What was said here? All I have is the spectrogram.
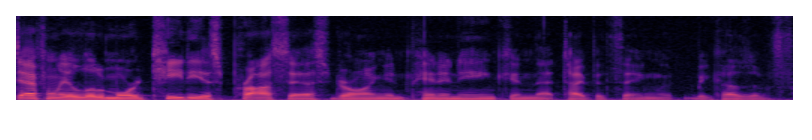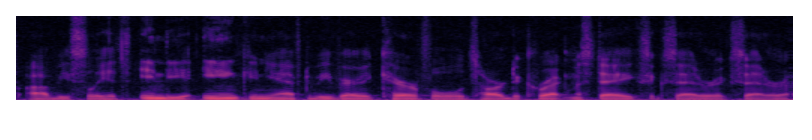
definitely a little more tedious process drawing in pen and ink and that type of thing because of obviously it's India ink and you have to be very careful. It's hard to correct mistakes, et cetera, et cetera.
